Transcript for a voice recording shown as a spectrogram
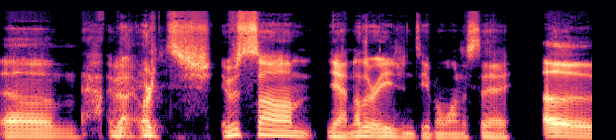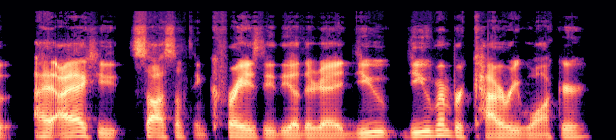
Um. Or it was some, yeah, another Asian team. I want to say. Uh. I, I actually saw something crazy the other day. Do you Do you remember Kyree Walker?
